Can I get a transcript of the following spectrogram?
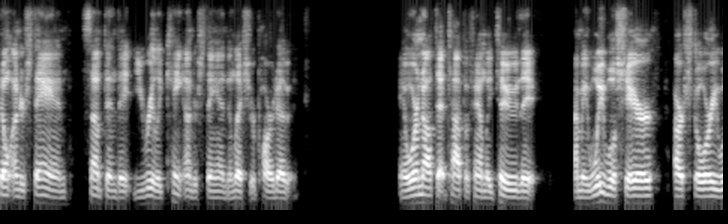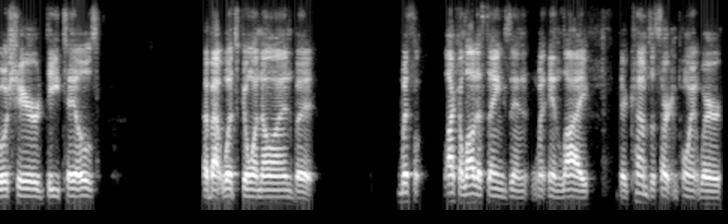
don't understand something that you really can't understand unless you're part of it. And we're not that type of family too that I mean, we will share our story, we'll share details about what's going on, but with like a lot of things in in life, there comes a certain point where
